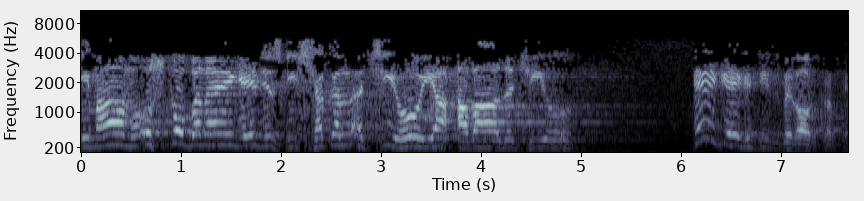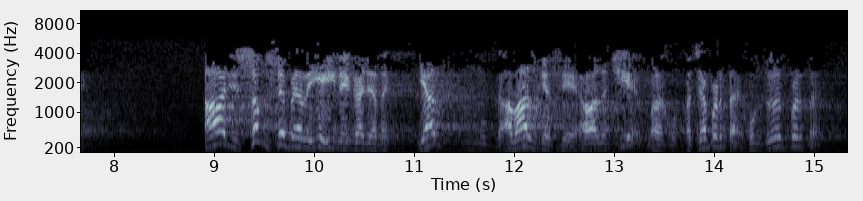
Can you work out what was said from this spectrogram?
امام اس کو بنائیں گے جس کی شکل اچھی ہو یا آواز اچھی ہو۔ ایک ایک چیز پہ غور کرتے ہیں۔ آج سب سے پہلے یہی دیکھا جاتا ہے، یار، آواز کیسے ہے؟ آواز اچھی ہے، بڑا اچھا پڑتا ہے، خوبصورت پڑتا ہے۔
